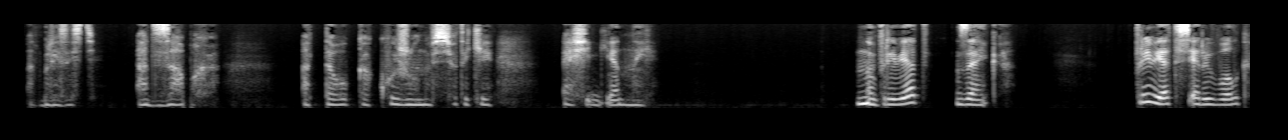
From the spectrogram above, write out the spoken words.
от близости, от запаха, от того, какой же он все-таки офигенный. Ну, привет, зайка. Привет, серый волк.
